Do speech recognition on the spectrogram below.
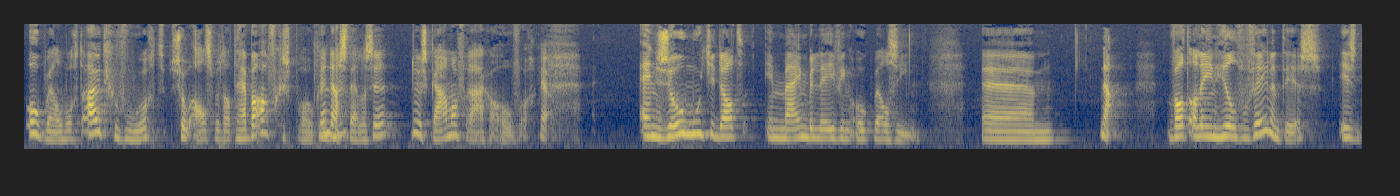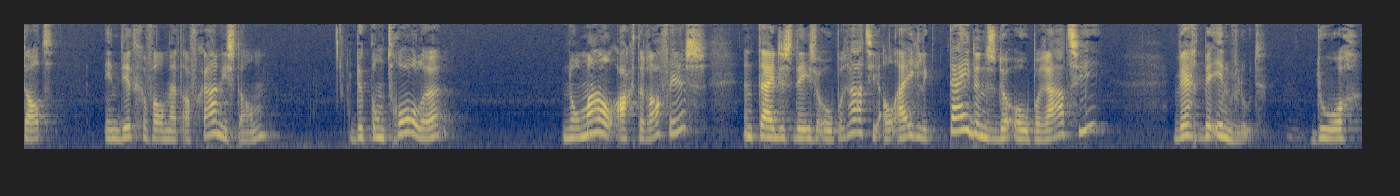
ook wel wordt uitgevoerd zoals we dat hebben afgesproken. En daar Mhm. stellen ze dus Kamervragen over. Ja. En zo moet je dat in mijn beleving ook wel zien. Ehm, nou, wat alleen heel vervelend is, is dat in dit geval met Afghanistan de controle normaal achteraf is en tijdens deze operatie, al eigenlijk tijdens de operatie, werd beïnvloed door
